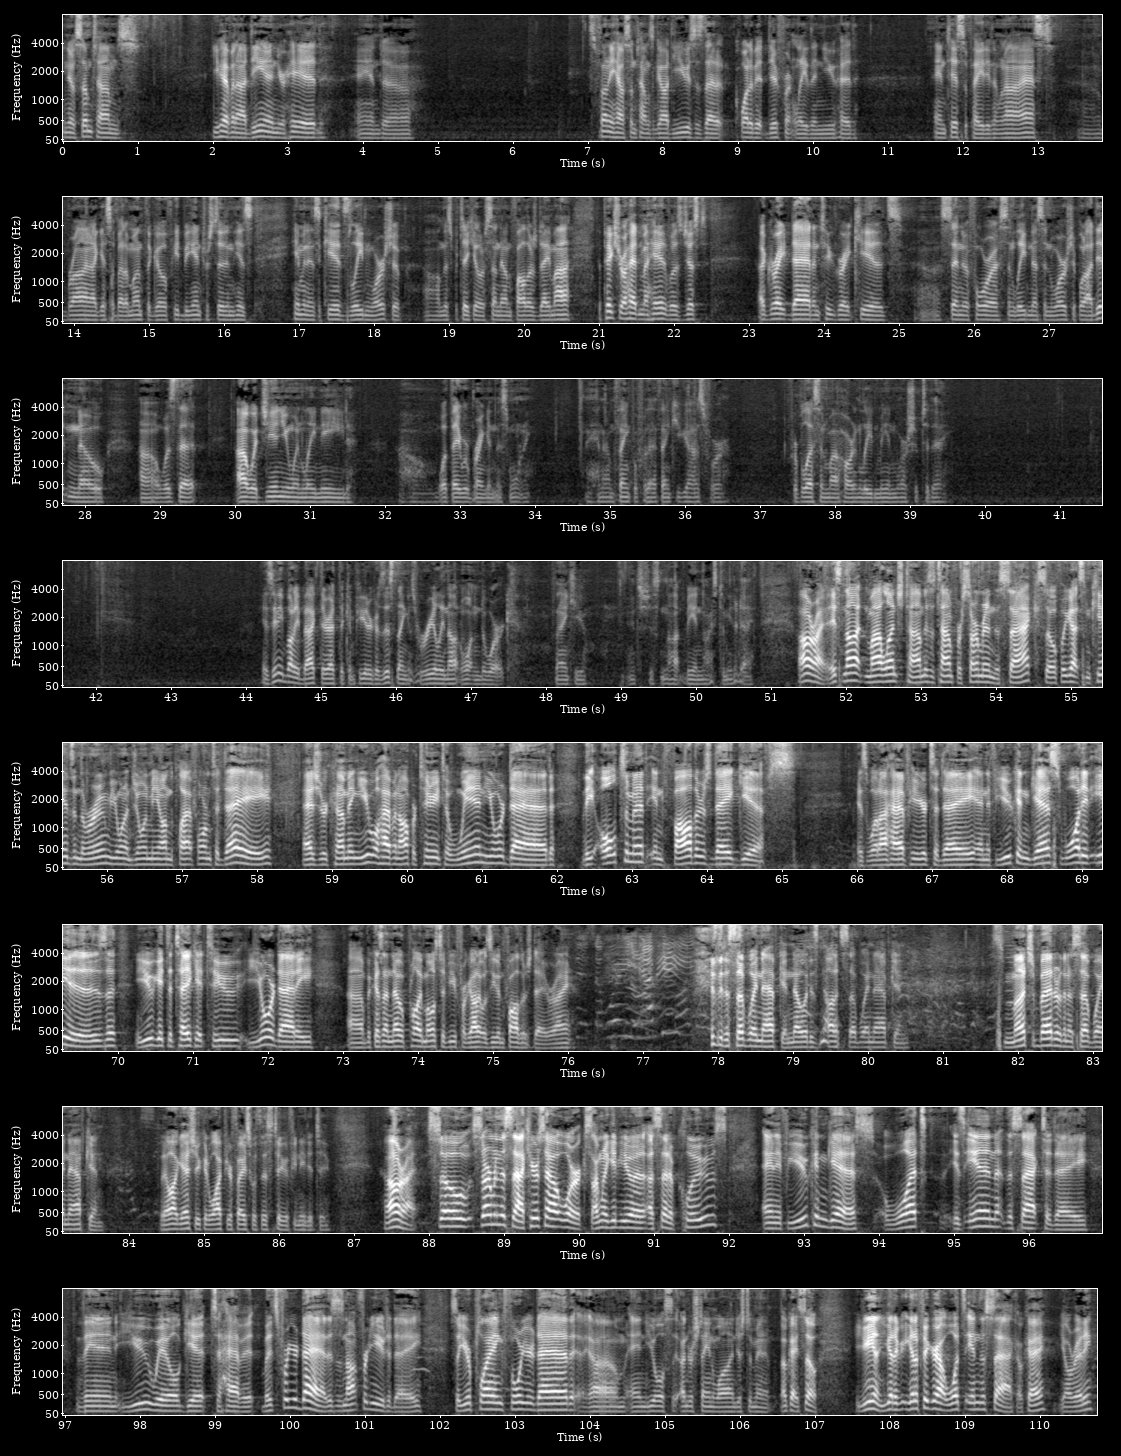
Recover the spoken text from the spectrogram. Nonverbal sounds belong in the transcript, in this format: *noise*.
You know, sometimes you have an idea in your head, and uh, it's funny how sometimes God uses that quite a bit differently than you had anticipated. And when I asked uh, Brian, I guess about a month ago, if he'd be interested in his him and his kids leading worship on this particular Sunday on Father's Day, my the picture I had in my head was just a great dad and two great kids uh, sending before us and leading us in worship. What I didn't know uh, was that I would genuinely need um, what they were bringing this morning. And I'm thankful for that. Thank you guys for, for blessing my heart and leading me in worship today. Is anybody back there at the computer? Because this thing is really not wanting to work. Thank you. It's just not being nice to me today. All right, it's not my lunchtime. This is time for Sermon in the Sack. So if we got some kids in the room, you want to join me on the platform today as you're coming, you will have an opportunity to win your dad the ultimate in Father's Day gifts. Is what I have here today. And if you can guess what it is, you get to take it to your daddy uh, because I know probably most of you forgot it was even Father's Day, right? Is it a Subway napkin? No, it is not a Subway napkin. It's much better than a Subway napkin. Though I guess you could wipe your face with this too if you needed to. All right. So, sermon in the sack. Here's how it works. I'm going to give you a, a set of clues, and if you can guess what is in the sack today, then you will get to have it. But it's for your dad. This is not for you today. So you're playing for your dad, um, and you'll understand why in just a minute. Okay. So you, you got you to figure out what's in the sack. Okay. Y'all ready?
